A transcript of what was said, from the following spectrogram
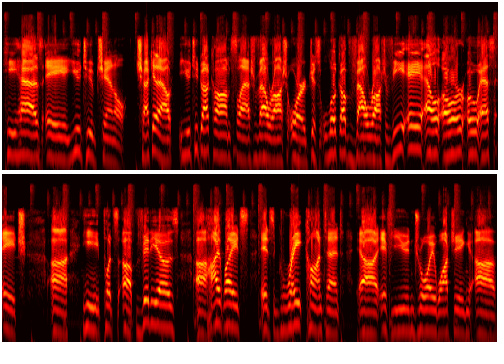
He has a YouTube channel. Check it out, youtube.com slash Valrosh, or just look up Valrosh, V A L R O S H. Uh, he puts up videos, uh, highlights. It's great content. Uh, if you enjoy watching uh,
